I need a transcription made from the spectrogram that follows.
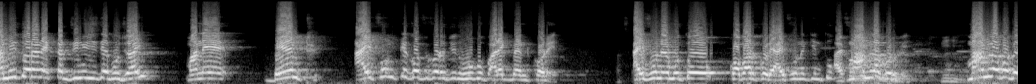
আমি ধরেন একটা জিনিস দিয়ে বুঝাই মানে ব্যান্ড আইফোনকে কপি করে যদি হুবুব আরেক ব্যান্ড করে আইফোনের মতো কভার করে আইফোনে কিন্তু মামলা করবে। মামলা করবে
